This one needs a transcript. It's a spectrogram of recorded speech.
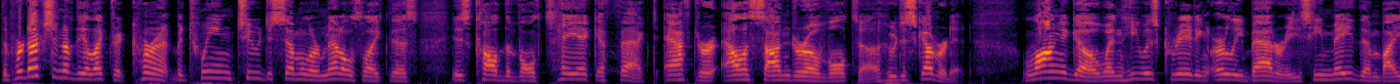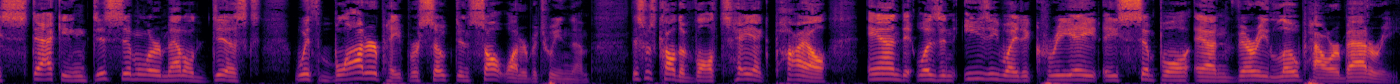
The production of the electric current between two dissimilar metals like this is called the voltaic effect after Alessandro Volta, who discovered it. Long ago, when he was creating early batteries, he made them by stacking dissimilar metal discs with blotter paper soaked in salt water between them. This was called a voltaic pile, and it was an easy way to create a simple and very low power battery.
